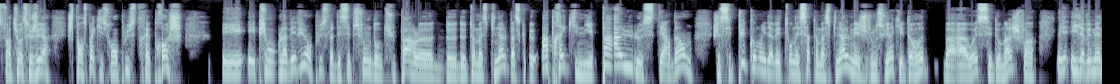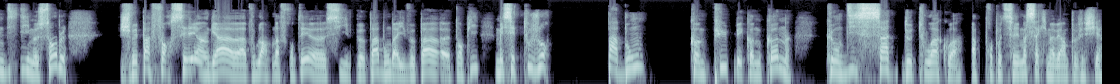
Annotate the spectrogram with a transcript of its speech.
enfin, tu vois ce que je veux dire. Je pense pas qu'ils soient en plus très proches. Et, et puis on l'avait vu en plus la déception dont tu parles de, de Thomas Spinal parce que après qu'il n'y ait pas eu le stare down, je sais plus comment il avait tourné ça Thomas Spinal, mais je me souviens qu'il était en mode bah ouais c'est dommage. Enfin, et il avait même dit, il me semble, je vais pas forcer un gars à vouloir m'affronter. S'il veut pas, bon bah il veut pas, tant pis. Mais c'est toujours pas bon comme pub et comme com qu'on dise ça de toi, quoi, à propos de série. Moi, c'est ça qui m'avait un peu fait chier.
